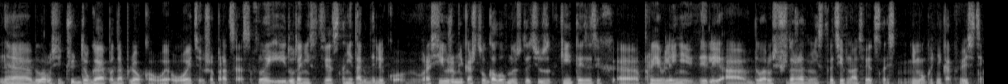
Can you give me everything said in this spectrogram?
Э, в Беларуси чуть другая подоплека у, у этих же процессов. Ну и идут они, соответственно, не так далеко. В России уже, мне кажется, уголовную статью за какие-то из этих э, проявлений ввели, а в Беларуси еще даже административную ответственность не могут никак ввести.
